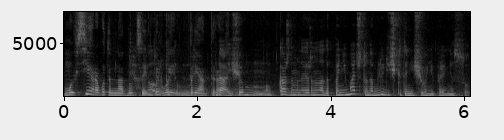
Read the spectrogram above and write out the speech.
мы все работаем на одну цель, ну, только вот, варианты Да, разные. еще каждому, наверное, надо понимать, что на блюдечке-то ничего не принесут.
